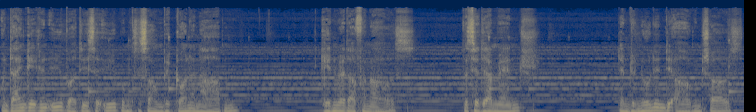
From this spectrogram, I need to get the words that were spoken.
und dein Gegenüber diese Übung zusammen begonnen haben, gehen wir davon aus, dass dir der Mensch, dem du nun in die Augen schaust,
